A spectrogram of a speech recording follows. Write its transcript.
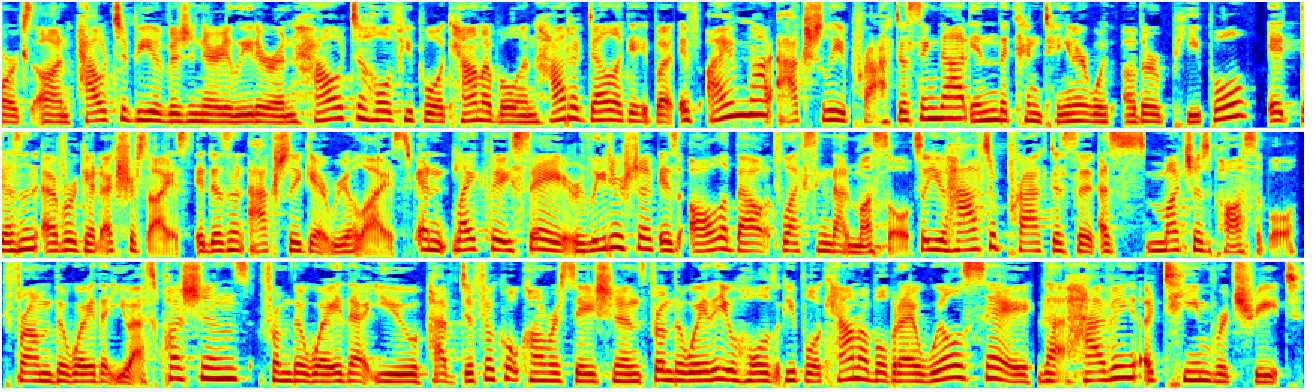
frameworks on how to be a visionary leader and how to hold people accountable and how to delegate. But if I'm not actually practicing that in the container with other people, it doesn't ever get exercised. It doesn't actually get realized. And like they say, leadership is all about flexing that muscle. So you have have to practice it as much as possible from the way that you ask questions, from the way that you have difficult conversations, from the way that you hold people accountable. But I will say that having a team retreat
